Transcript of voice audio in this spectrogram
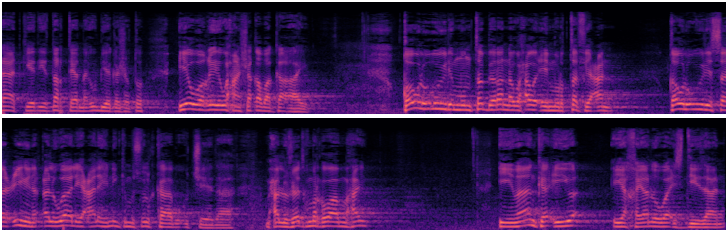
raadkeedii darteedna ay u biyogashato iyo waqayri waxaan shaqaba ka ahay. Qowlu uu yidhi muntabiranna waxaa wey murtafican. Qowlu uu yidhi saacihina alwaali calayhi ninkii mas'uulkaabuu u jeedaa. Maxalushaadku marka waa maxay? Iimaanka iyo iyo khayaanadu waa isdiidaan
